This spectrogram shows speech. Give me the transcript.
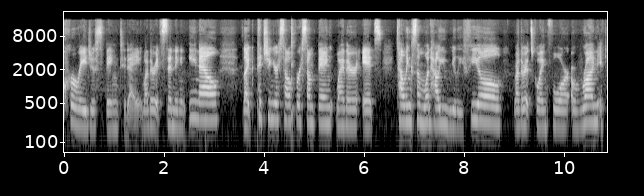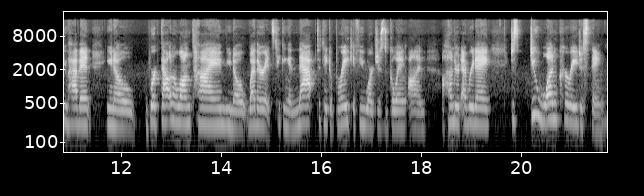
courageous thing today, whether it's sending an email, like pitching yourself for something, whether it's telling someone how you really feel, whether it's going for a run if you haven't, you know, worked out in a long time, you know, whether it's taking a nap to take a break if you are just going on 100 every day, just do one courageous thing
